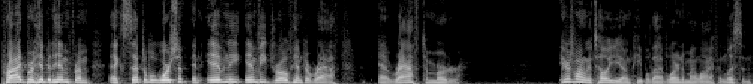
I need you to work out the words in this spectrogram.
Pride prohibited him from acceptable worship, and envy, envy drove him to wrath, uh, wrath to murder. Here's what I'm going to tell you, young people, that I've learned in my life. And listen,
